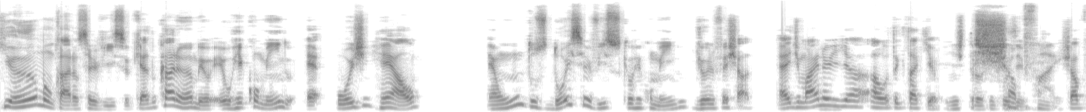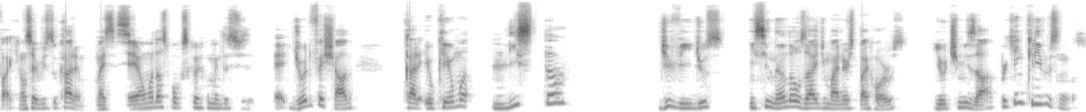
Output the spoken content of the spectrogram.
que amam, cara, o serviço, que é do caramba. Eu, eu recomendo, é hoje, real, é um dos dois serviços que eu recomendo de olho fechado. É a Edminer e a, a outra que tá aqui, ó, que a gente trouxe, inclusive. Shopify. Shopify, que é um serviço do caramba. Mas Sim. é uma das poucas que eu recomendo. esse- É, de olho fechado. Cara, eu criei uma lista de vídeos ensinando a usar Edminer Spy Horrors e otimizar, porque é incrível esse negócio.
